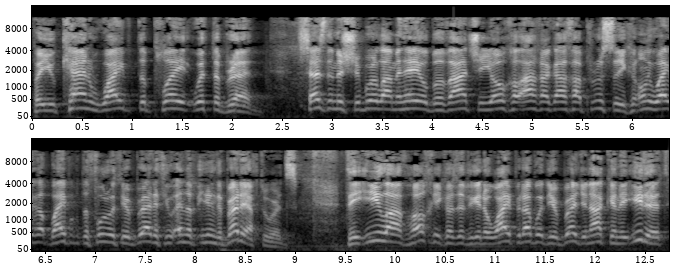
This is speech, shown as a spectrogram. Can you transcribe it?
but you can wipe the plate with the bread. Says the Mishabur Lamanheo, Bavachi Yochal Achagacha Prusa. You can only wipe up, wipe up the food with your bread if you end up eating the bread afterwards. The Ilav Hachi, because if you're going to wipe it up with your bread, you're not going to eat it.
